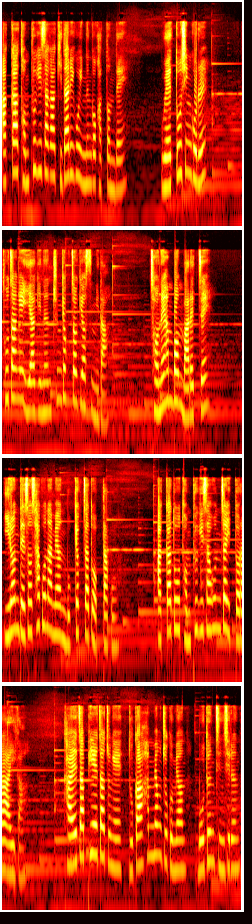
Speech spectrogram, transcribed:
아까 덤프 기사가 기다리고 있는 것 같던데 왜 또 신고를? 소장의 이야기는 충격적이었습니다. 전에 한번 말했지? 이런 데서 사고 나면 목격자도 없다고. 아까도 덤프 기사 혼자 있더라 아이가. 가해자 피해자 중에 누가 한 명 죽으면 모든 진실은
